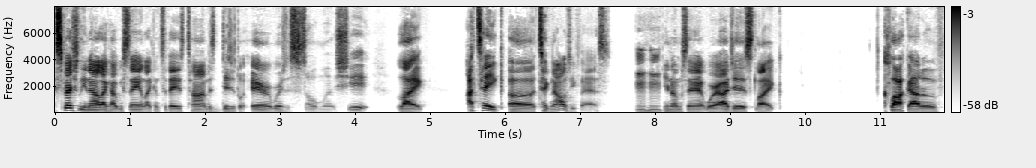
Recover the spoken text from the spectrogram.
especially now like how we saying like in today's time this digital era where there's just so much shit. Like i take uh technology fast hmm you know what I'm saying? Where I just like clock out of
